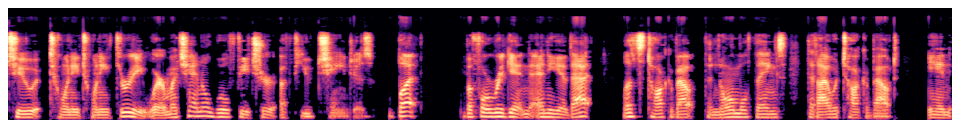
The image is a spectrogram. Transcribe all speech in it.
to 2023, where my channel will feature a few changes. But before we get into any of that, let's talk about the normal things that I would talk about in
